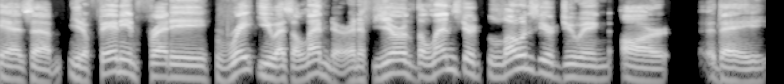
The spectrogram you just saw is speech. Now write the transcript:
as uh, you know fannie and freddie rate you as a lender and if you're the lens your loans you're doing are they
